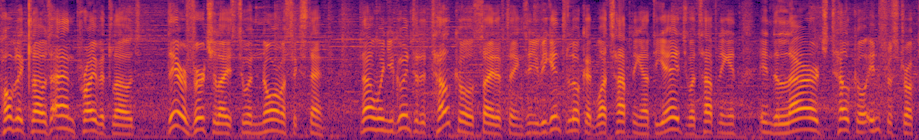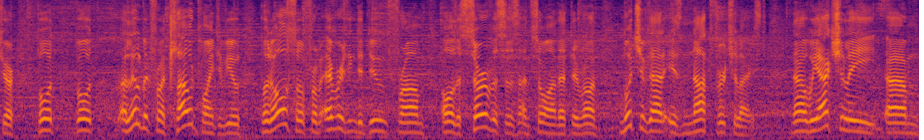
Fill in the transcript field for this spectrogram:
public clouds and private clouds, they are virtualized to enormous extent. Now when you go into the telco side of things and you begin to look at what's happening at the edge, what's happening in, in the large telco infrastructure, both, both a little bit from a cloud point of view, but also from everything to do from all the services and so on that they run. Much of that is not virtualized. Now we actually um,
